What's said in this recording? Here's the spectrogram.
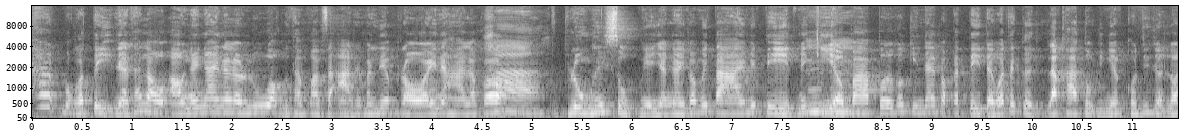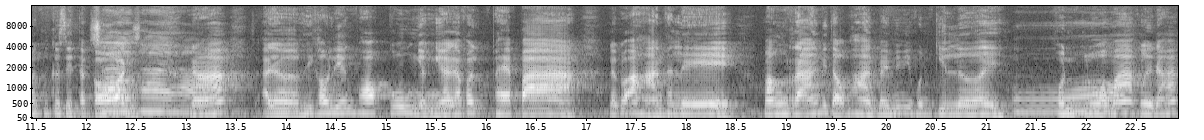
ถ้าปกติเนี่ยถ้าเราเอาง่ายๆนะเราลวกหรือทำความสะอาดให้มันเรียบร้อยนะคะแล้วก็ค่ะปรุงให้สุกเนี่ยยังไงก็ไม่ตายไม่ติดไม่เกี่ยวอืม ปลาเปอร์ก็กินได้ปกติ แต่ว่าถ้าเกิดราคาตกอย่างเงี้ยคนที่เดือดร้อนคือเกษตรกใช่ร ใช่ค่ะ นะ เอ่อที่เขาเลี้ยงเพาะกุ้งอย่างเงี้ยแล้วก็แพปลาแล้วก็อาหารทะเล บางร้านพี่เต๋อผ่านไปไม่มีคนกินเลย โอ้ คนกลัวมากเลยนะฮะ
